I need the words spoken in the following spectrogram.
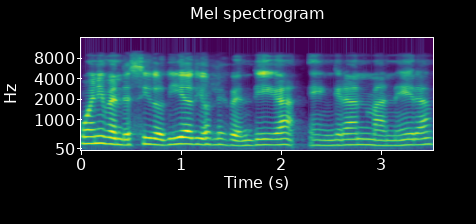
Buen y bendecido día, Dios les bendiga en gran manera.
